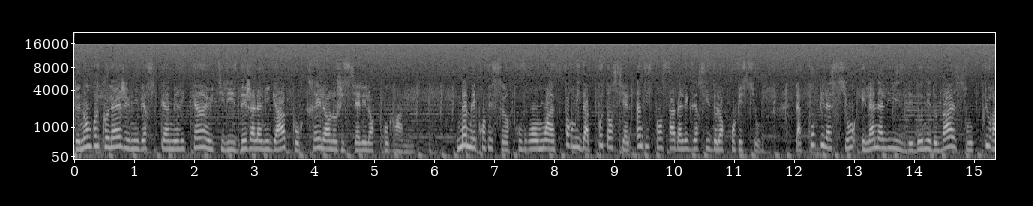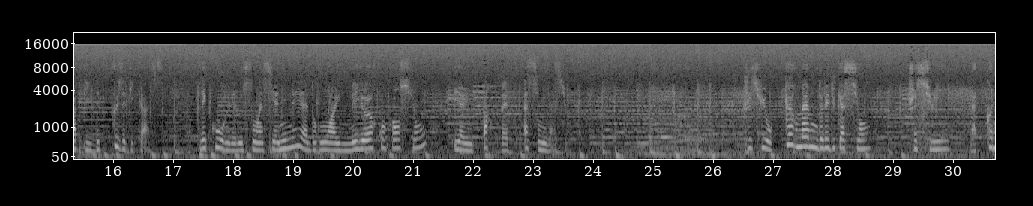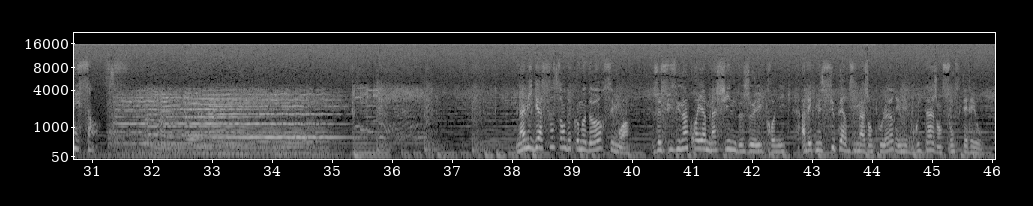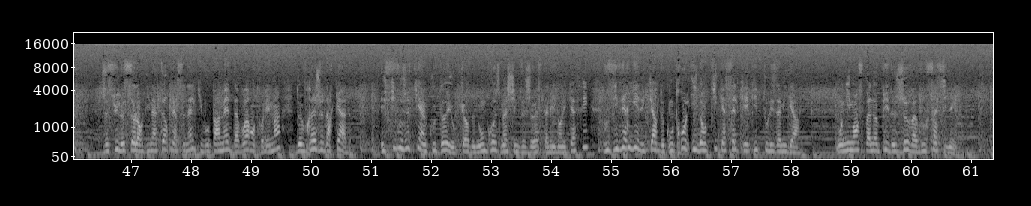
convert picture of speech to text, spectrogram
De nombreux collèges et universités américains utilisent déjà l'Amiga pour créer leurs logiciels et leurs programmes. Même les professeurs trouveront au moins un formidable potentiel indispensable à l'exercice de leur profession. La compilation et l'analyse des données de base sont plus rapides et plus efficaces. Les cours et les leçons ainsi animées aideront à une meilleure compréhension et à une parfaite assimilation. Je suis au cœur même de l'éducation je suis la connaissance. L'Amiga 500 de Commodore, c'est moi. Je suis une incroyable machine de jeu électronique avec mes superbes images en couleur et mes bruitages en son stéréo. Je suis le seul ordinateur personnel qui vous permette d'avoir entre les mains de vrais jeux d'arcade. Et si vous jetiez un coup d'œil au cœur de nombreuses machines de jeux installées dans les cafés, vous y verriez des cartes de contrôle identiques à celles qui équipent tous les Amigas. Mon immense panoplie de jeux va vous fasciner.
